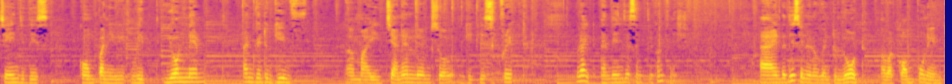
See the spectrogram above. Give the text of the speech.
change this company with your name. I'm going to give uh, my channel name so geeky script right and then just simply click on finish and this is you know going to load our component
